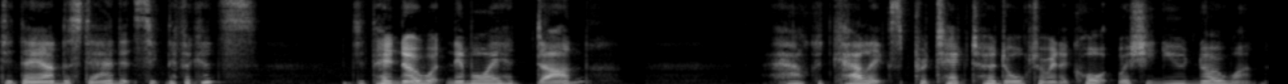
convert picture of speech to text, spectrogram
Did they understand its significance? Did they know what Nimue had done? How could Calix protect her daughter in a court where she knew no one,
